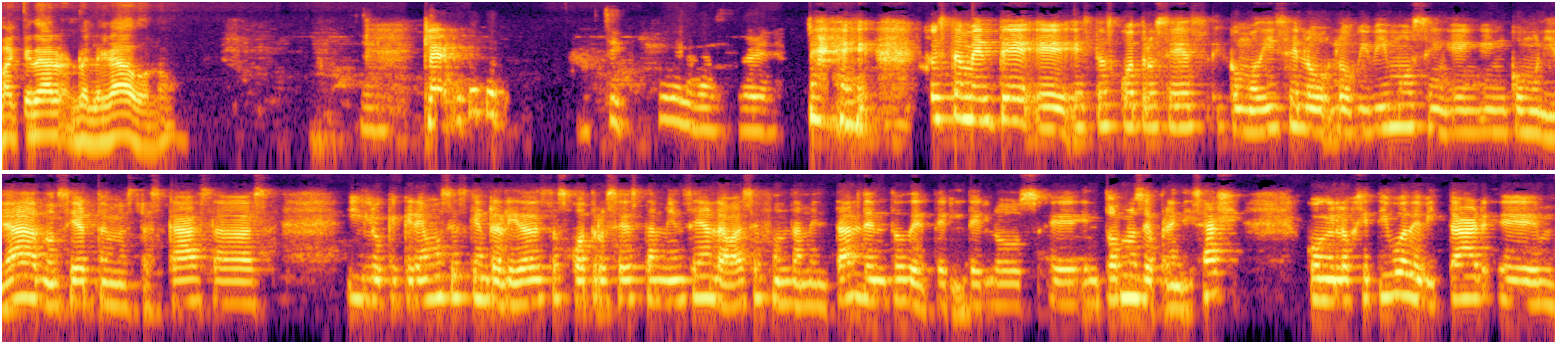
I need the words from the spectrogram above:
va a quedar relegado, ¿no? Claro. Sí, Justamente eh, estas cuatro Cs, como dice, lo, vivimos en, en, comunidad, ¿no es cierto? En nuestras casas, y lo que queremos es que en realidad estas cuatro Cs también sean la base fundamental dentro de, los eh, entornos de aprendizaje, con el objetivo de evitar, eh,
